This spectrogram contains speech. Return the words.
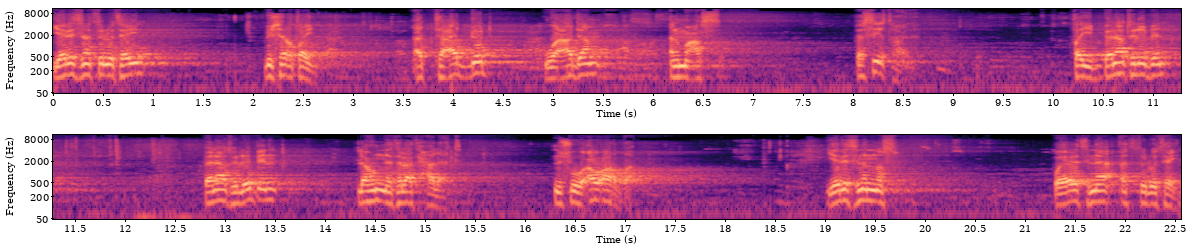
يرثن الثلثين بشرطين التعدد وعدم المعصب بسيط هذا. طيب بنات الإبن بنات الإبن لهن ثلاث حالات نشوف أو أربع. يرثن النصف ويرثن الثلثين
